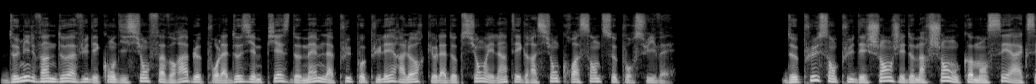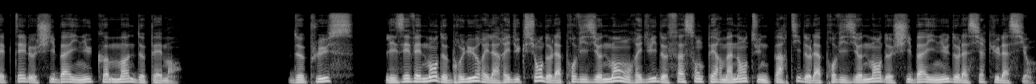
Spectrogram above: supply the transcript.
2022 a vu des conditions favorables pour la deuxième pièce de même la plus populaire alors que l'adoption et l'intégration croissante se poursuivaient. De plus en plus d'échanges et de marchands ont commencé à accepter le Shiba Inu comme mode de paiement. De plus, les événements de brûlure et la réduction de l'approvisionnement ont réduit de façon permanente une partie de l'approvisionnement de Shiba Inu de la circulation.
